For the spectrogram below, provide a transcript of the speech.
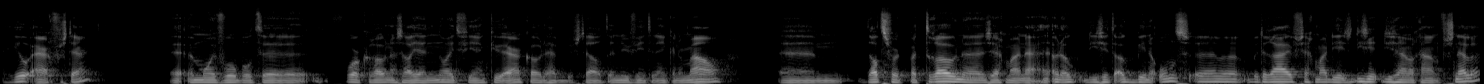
heel erg versterkt. Eh, een mooi voorbeeld, voor corona zal jij nooit via een QR-code hebben besteld en nu vindt het in één keer normaal. Ehm, dat soort patronen, zeg maar, nou, en ook, die zitten ook binnen ons eh, bedrijf, zeg maar, die, die, die zijn we gaan versnellen.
